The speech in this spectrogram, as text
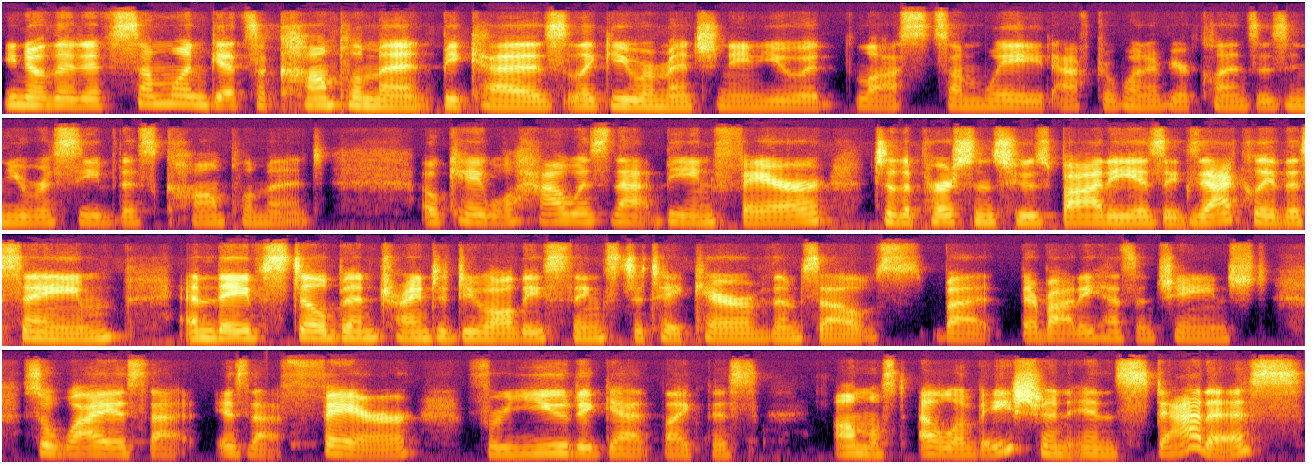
You know, that if someone gets a compliment because, like you were mentioning, you had lost some weight after one of your cleanses and you receive this compliment, okay, well, how is that being fair to the persons whose body is exactly the same and they've still been trying to do all these things to take care of themselves, but their body hasn't changed. So why is that is that fair for you to get like this almost elevation in status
